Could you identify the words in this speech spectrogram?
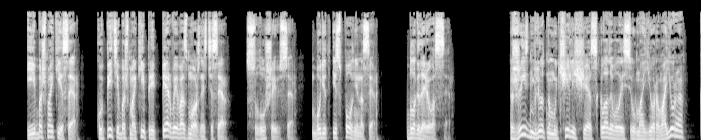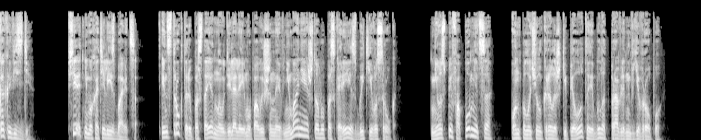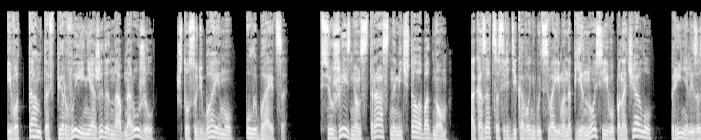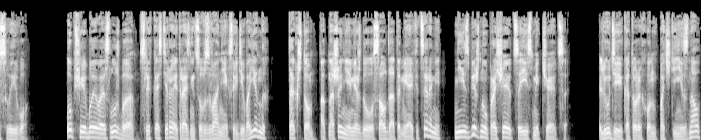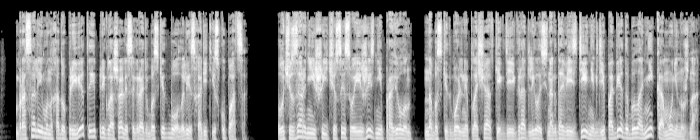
«И башмаки, сэр. Купите башмаки при первой возможности, сэр». «Слушаюсь, сэр. Будет исполнено, сэр. Благодарю вас, сэр». Жизнь в летном училище складывалась у майора-майора, как и везде. Все от него хотели избавиться. Инструкторы постоянно уделяли ему повышенное внимание, чтобы поскорее сбыть его с рук. Не успев опомниться, он получил крылышки пилота и был отправлен в Европу. И вот там-то впервые неожиданно обнаружил, что судьба ему улыбается. Всю жизнь он страстно мечтал об одном оказаться среди кого-нибудь своим, и на пьеносе его поначалу приняли за своего. Общая боевая служба слегка стирает разницу в званиях среди военных, так что отношения между солдатами и офицерами неизбежно упрощаются и смягчаются. Люди, которых он почти не знал, бросали ему на ходу привет и приглашали сыграть в баскетбол или сходить искупаться. Лучезарнейшие часы своей жизни провел он на баскетбольной площадке, где игра длилась иногда весь день и где победа была никому не нужна.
